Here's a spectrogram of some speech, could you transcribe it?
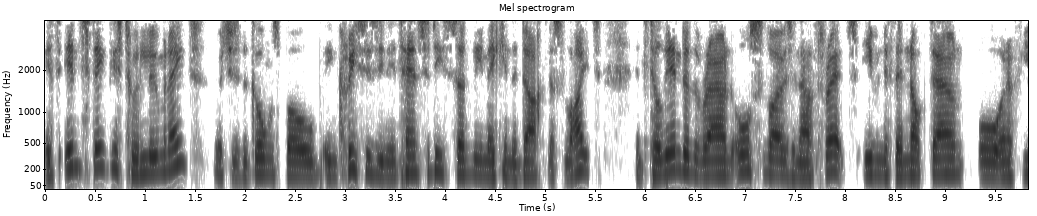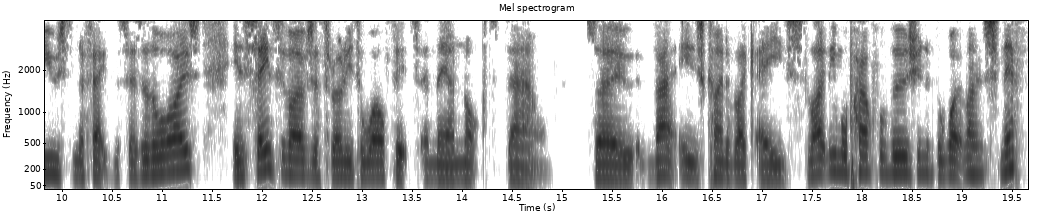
Its instinct is to illuminate, which is the Gorm's bulb increases in intensity, suddenly making the darkness light. Until the end of the round, all survivors are now threats, even if they're knocked down or have used an effect that says otherwise. Insane survivors are thrown into wild fits and they are knocked down. So that is kind of like a slightly more powerful version of the White Lion Sniff.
